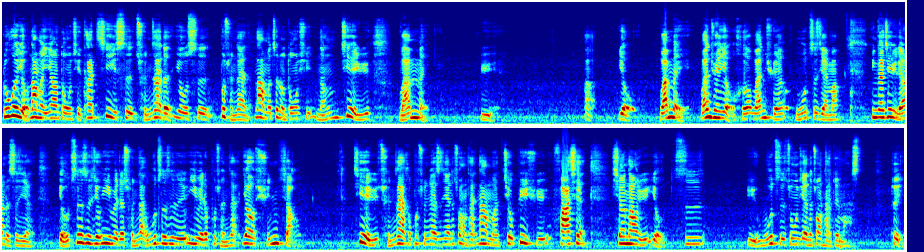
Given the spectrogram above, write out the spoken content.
如果有那么一样东西，它既是存在的，又是不存在的，那么这种东西能介于完美与啊有完美完全有和完全无之间吗？应该介于两者之间。有知识就意味着存在，无知识就意味着不存在。要寻找介于存在和不存在之间的状态，那么就必须发现相当于有知与无知中间的状态，对吗？对。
